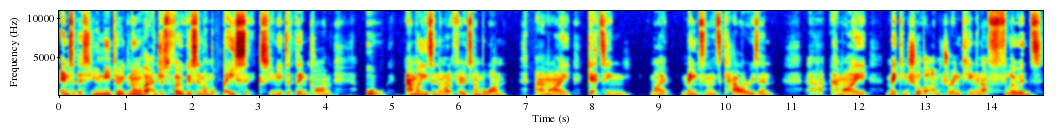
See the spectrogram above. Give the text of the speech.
into this, you need to ignore that and just focus in on the basics. You need to think on oh, am I eating the right foods? Number one, am I getting my maintenance calories in? Uh, am I making sure that I'm drinking enough fluids?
